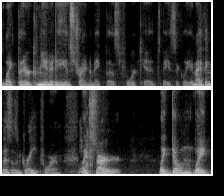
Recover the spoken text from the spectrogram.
like their community is trying to make this for kids basically. And I think this is great for them. yeah. Like start like don't like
